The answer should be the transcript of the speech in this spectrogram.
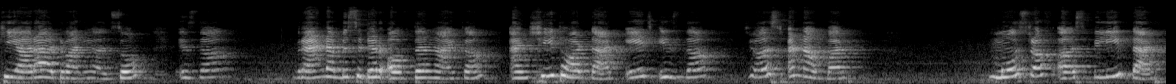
Kiara Advani also is the brand ambassador of the Nykaa and she thought that age is the just a number. Most of us believe that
